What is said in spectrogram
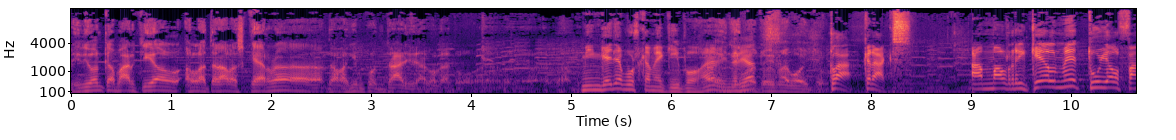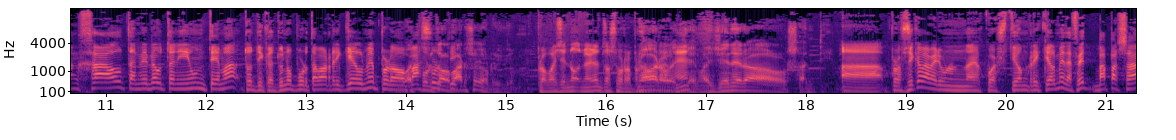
li diuen que marqui el, el lateral esquerre de l'equip contrari. De, de, tu, Minguella busca'm equipo, eh? Vindria... tu i me voy, tu. Clar, cracs. Amb el Riquelme, tu i el Fanjal també veu tenir un tema, tot i que tu no portaves Riquelme, però El va vaig portar sortir... al Barça i el Riquelme. Però vaja, no, no eres el seu No representant, era la eh? gent, la gent era el Santi. Uh, però sí que va haver una qüestió amb Riquelme. De fet, va passar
